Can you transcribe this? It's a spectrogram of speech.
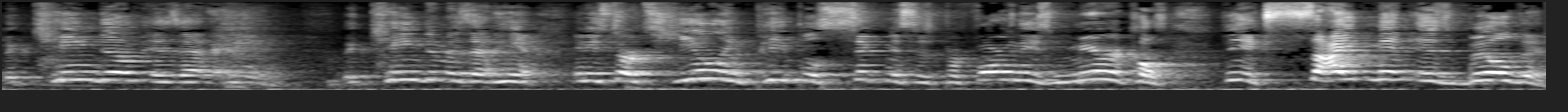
The kingdom is at hand. The kingdom is at hand. And he starts healing people's sicknesses, performing these miracles. The excitement is building.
